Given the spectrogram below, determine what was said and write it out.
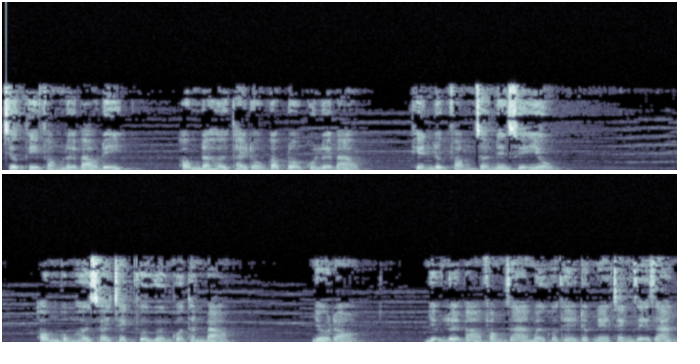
Trước khi phóng lưỡi bào đi, ông đã hơi thay đổi góc độ của lưỡi bào, khiến lực phóng trở nên suy yếu. Ông cũng hơi xoay chạch phương hướng của thân bào. Nhờ đó, những lưỡi bào phóng ra mới có thể được né tránh dễ dàng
